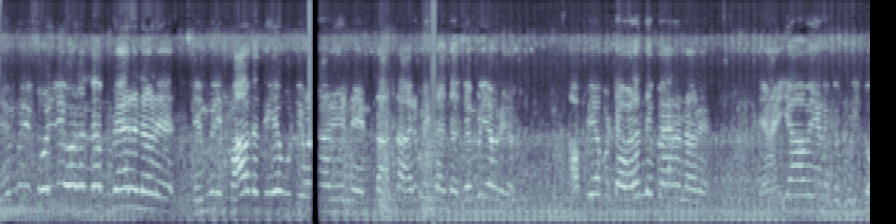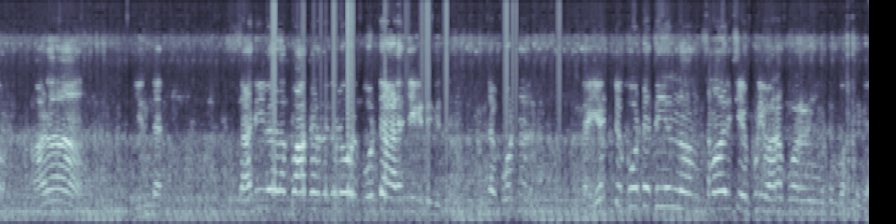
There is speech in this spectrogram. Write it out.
செம்பிளி சொல்லி வளர்ந்த பேரன் நானு. செம்பிளி பாசத்தையே ஊட்டி வளர்ந்தாரு என் தாத்தா அருமை தாத்தா செம்பிளி அவர்கள். அப்படியாப்பட்ட வளர்ந்த பேரன் நானு. என் ஐயாவை எனக்கு பிடிக்கும். ஆனா இந்த சதி வேலை பார்க்கறதுக்குன்னு ஒரு கூட்டம் அலைஞ்சிக்கிட்டு இருக்குது. இந்த கூட்டம் இந்த எட்டு கூட்டத்தையும் நான் சமாளித்து எப்படி வர போகிறேன்னு மட்டும் பாருங்க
